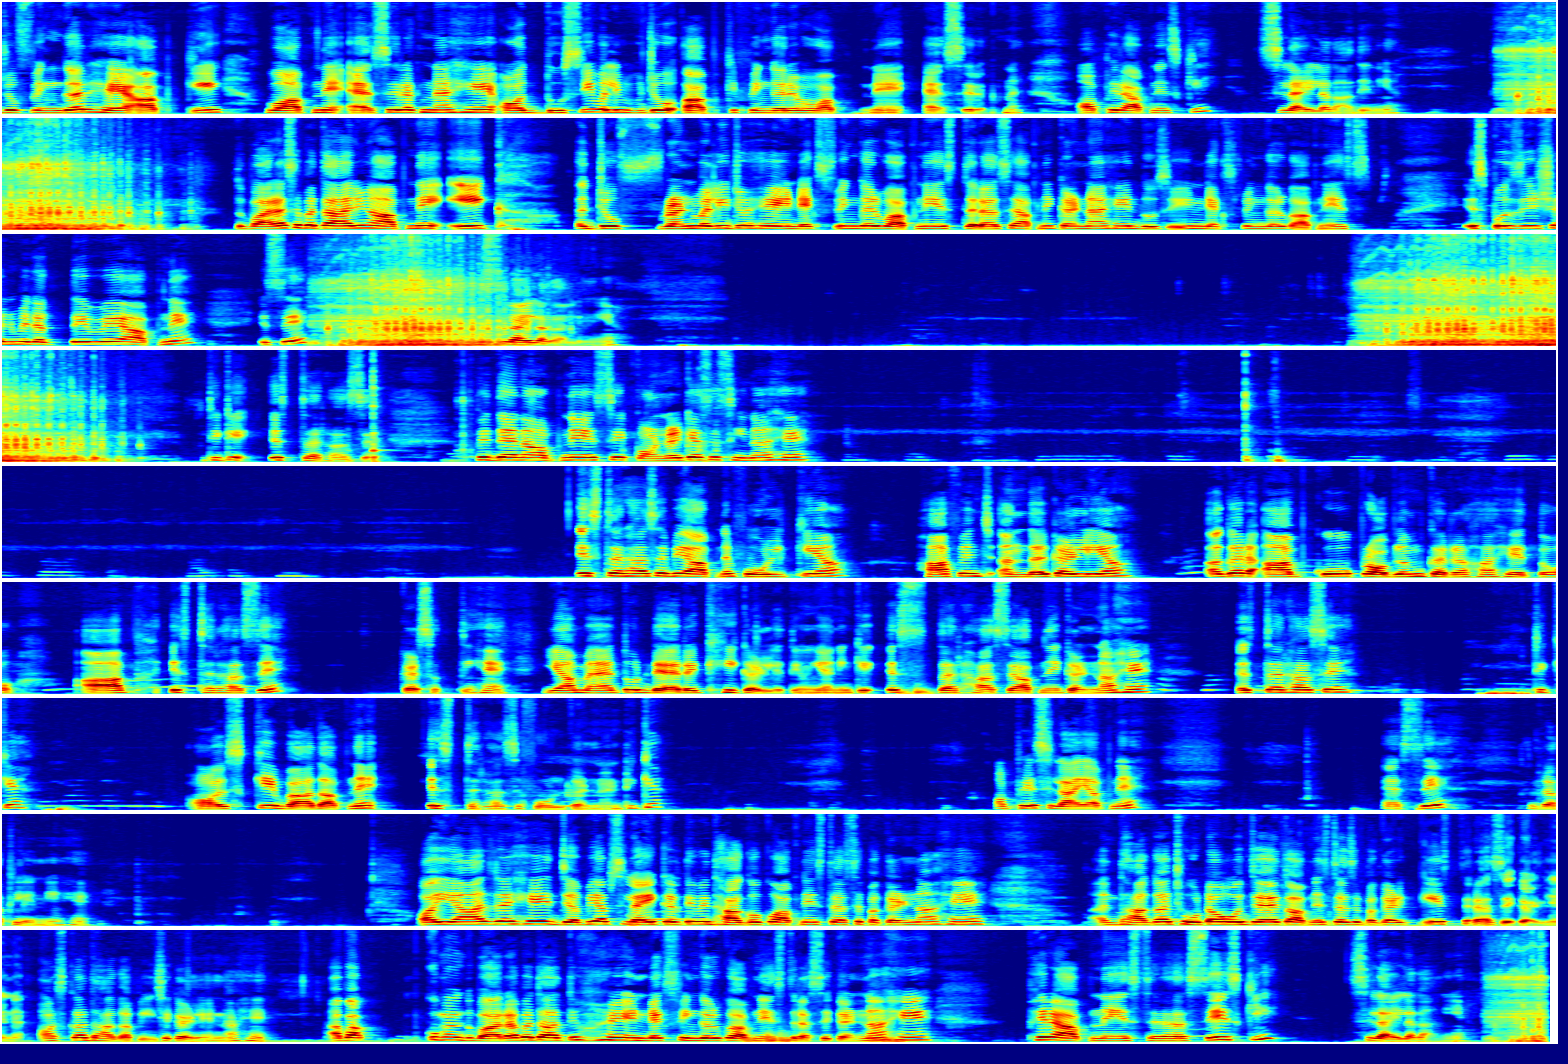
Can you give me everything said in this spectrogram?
जो फिंगर है आपकी, वो आपने ऐसे रखना है और दूसरी वाली जो आपकी फिंगर है, वो आपने ऐसे रखना है और फिर आपने इसकी सिलाई लगा देनी है। दोबारा से बता रही हूँ, आपने एक जो फ्रंट वाली जो है इंडेक्स फिंगर वो आपने इस तरह से आपने करना है। दूसरी इंडेक्स फिंगर को आपने इस इस पोजीशन में रखते हुए आपने इसे सिलाई लगा लेनी है। ठीक है, इस तरह से। फिर देन आपने इसे कॉर्नर कैसे सीना है? इस तरह से भी आपने फ़ोल्ड किया हाफ़ इंच अंदर कर लिया। अगर आपको प्रॉब्लम कर रहा है तो आप इस तरह से कर सकती हैं, या मैं तो डायरेक्ट ही कर लेती हूँ, यानी कि इस तरह से आपने करना है, इस तरह से, ठीक है? और इसके बाद आपने इस तरह से फोल्ड करना है, ठीक है? और फिर सिलाई आपने ऐसे रख लेनी है। और याद रहे, जब भी आप सिलाई करते हुए धागों को आपने इस तरह से पकड़ना है, धागा छोटा हो जाए तो आपने इस तरह से पकड़ के इस तरह से कर लेना है और उसका धागा पीछे कर लेना है। अब आपको मैं दोबारा बताती हूँ, इंडेक्स फिंगर को आपने इस तरह से करना है, फिर आपने इस तरह से इसकी सिलाई लगानी है।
